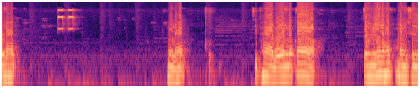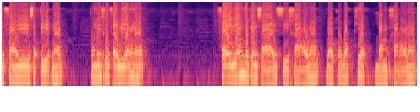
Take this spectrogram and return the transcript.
ลต์นะครับ นี่นะครับ 15 โวลต์แล้วก็ ตรงนี้นะครับมันคือไฟสปีดนะครับ ตรงนี้คือไฟเลี้ยงนะครับ ไฟเลี้ยงจะเป็นสายสีขาวนะครับ เราก็วัดเทียบดำขาวนะครับ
